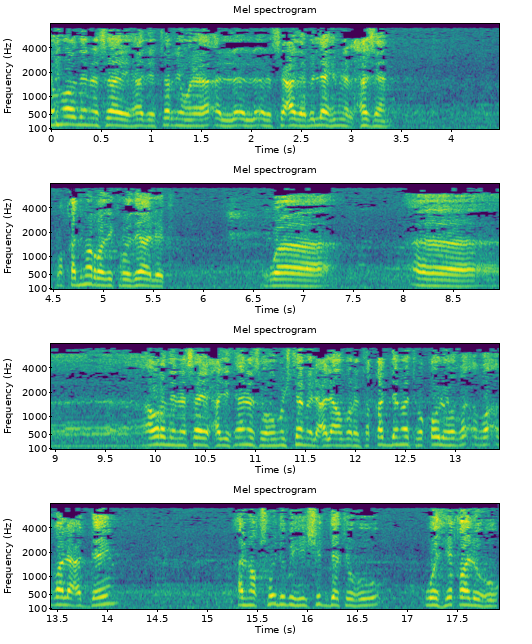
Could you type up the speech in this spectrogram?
ثم ورد النسائي هذه الترجمة ال- ال- الاستعاذة بالله من الحزن. وقد مر ذكر ذلك. و آه، أورد النسائي حديث أنس وهو مشتمل على أمور تقدمت وقوله ضلع الدين. المقصود به شدته وثقله.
